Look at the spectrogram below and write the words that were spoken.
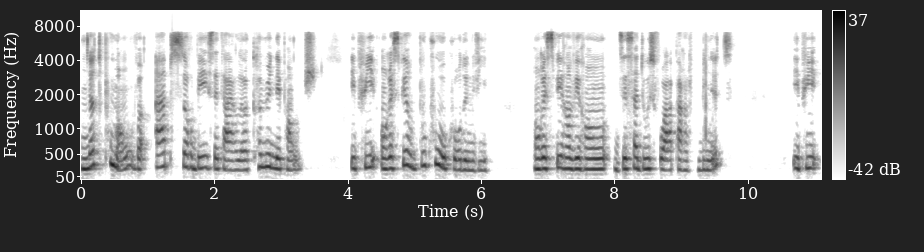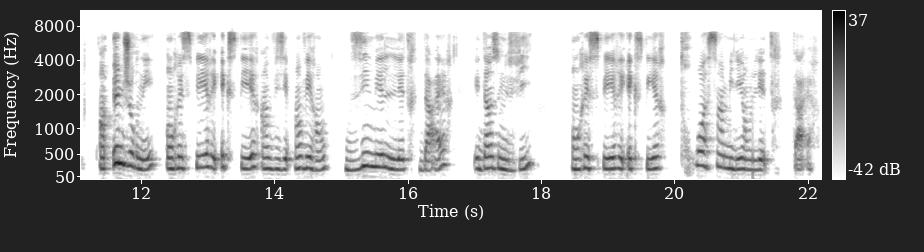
Notre poumon va absorber cet air-là comme une éponge. Et puis, on respire beaucoup au cours d'une vie. On respire environ 10 à 12 fois par minute. Et puis, en une journée, on respire et expire environ 10 000 litres d'air. Et dans une vie, on respire et expire 300 millions de litres d'air.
